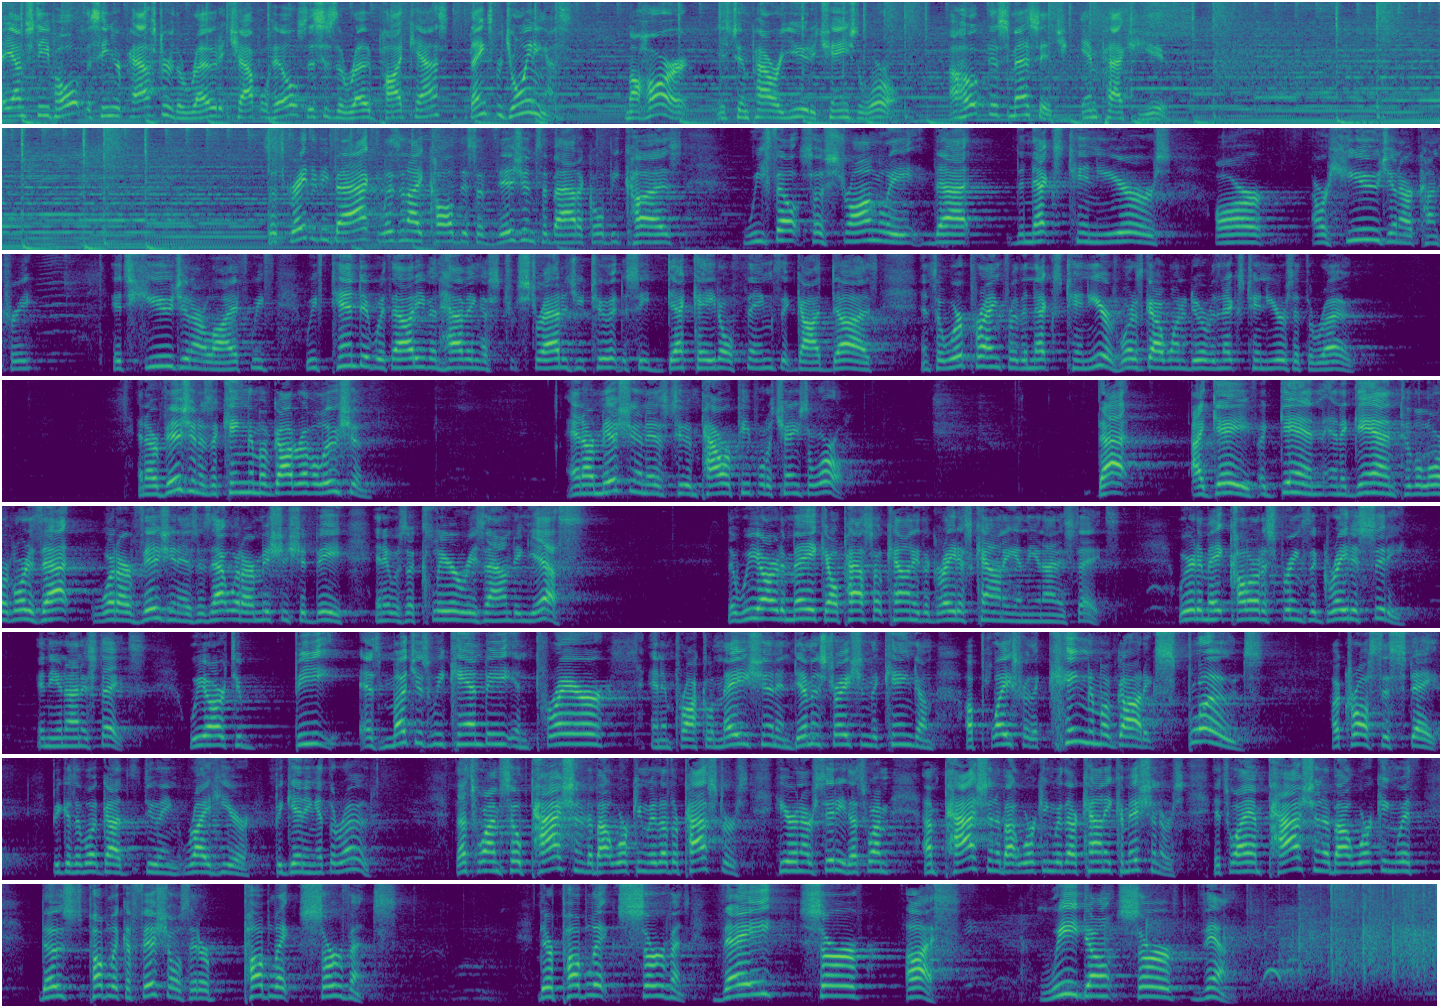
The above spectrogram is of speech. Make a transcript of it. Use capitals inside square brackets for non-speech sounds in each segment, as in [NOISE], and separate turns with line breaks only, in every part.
Hey, I'm Steve Holt, the senior pastor of The Road at Chapel Hills. This is The Road Podcast. Thanks for joining us. My heart is to empower you to change the world. I hope this message impacts you. So it's great to be back. Liz and I called this a vision sabbatical because we felt so strongly that the next 10 years are, are huge in our country it's huge in our life. We've, we've tended, without even having a st- strategy to it, to see decadal things that God does. And so we're praying for the next 10 years. What does God want to do over the next 10 years at the road? And our vision is a kingdom of God revolution. And our mission is to empower people to change the world. That I gave again and again to the Lord. Lord, is that what our vision is? Is that what our mission should be? And it was a clear, resounding yes. That we are to make El Paso County the greatest county in the United States. We're to make Colorado Springs the greatest city in the United States. We are to be as much as we can be in prayer and in proclamation and demonstration of the kingdom, a place where the kingdom of God explodes across this state because of what God's doing right here, beginning at the road. That's why I'm so passionate about working with other pastors here in our city. That's why I'm, I'm passionate about working with our county commissioners. It's why I'm passionate about working with those public officials that are public servants. They're public servants. They serve us. We don't serve them.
